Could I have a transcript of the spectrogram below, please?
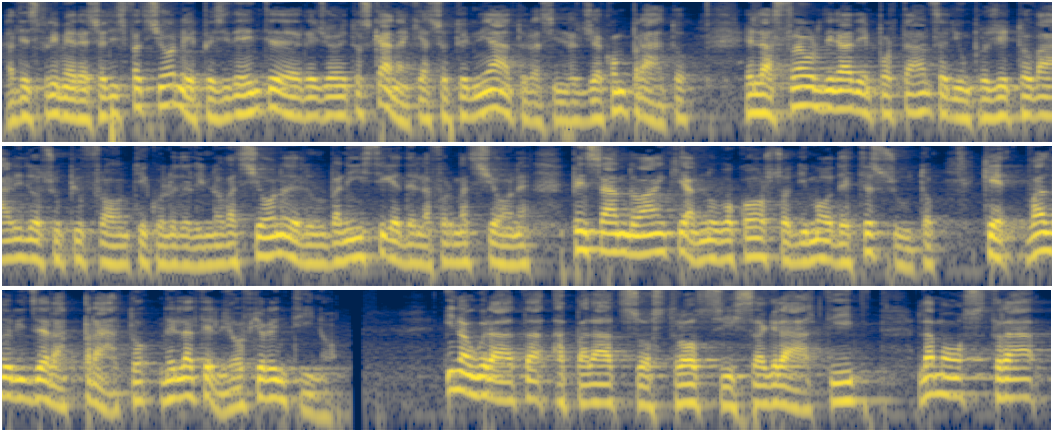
Ad esprimere soddisfazione il Presidente della Regione Toscana che ha sottolineato la sinergia con Prato e la straordinaria importanza di un progetto valido su più fronti, quello dell'innovazione, dell'urbanistica e della formazione, pensando anche al nuovo corso di moda e tessuto che valorizzerà Prato nell'Ateneo Fiorentino. Inaugurata a Palazzo Strozzi Sagrati, la mostra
